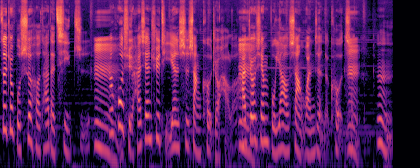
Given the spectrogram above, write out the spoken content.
这就不适合他的气质，嗯，那或许他先去体验室上课就好了，他就先不要上完整的课程，嗯，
